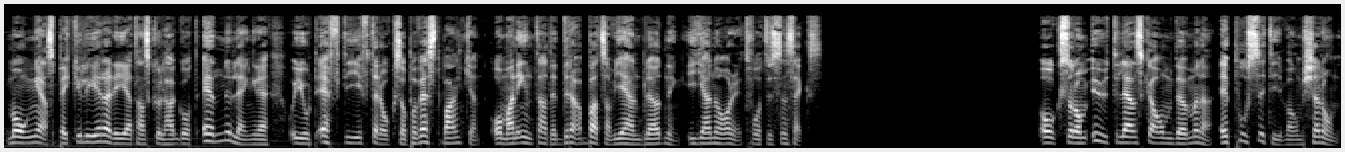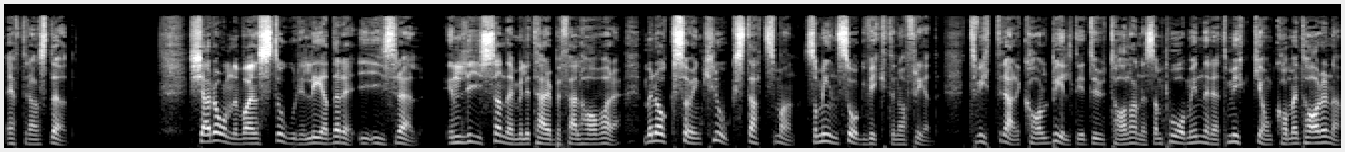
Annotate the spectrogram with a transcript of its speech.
Många spekulerar i att han skulle ha gått ännu längre och gjort eftergifter också på Västbanken om han inte hade drabbats av hjärnblödning i januari 2006. Också de utländska omdömena är positiva om Sharon efter hans död. Sharon var en stor ledare i Israel, en lysande militärbefälhavare, men också en klok statsman som insåg vikten av fred, twittrar Carl Bildt i ett uttalande som påminner rätt mycket om kommentarerna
